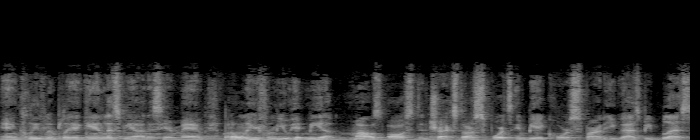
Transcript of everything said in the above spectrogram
and Cleveland play again. Let's be honest here, man. But I want to hear from you. Hit me up, Miles Austin, Trackstar Sports NBA correspondent. You guys be blessed.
